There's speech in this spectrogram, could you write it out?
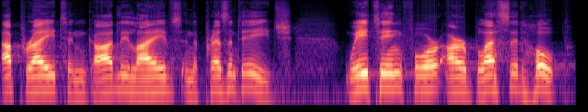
upright, and godly lives in the present age, waiting for our blessed hope,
